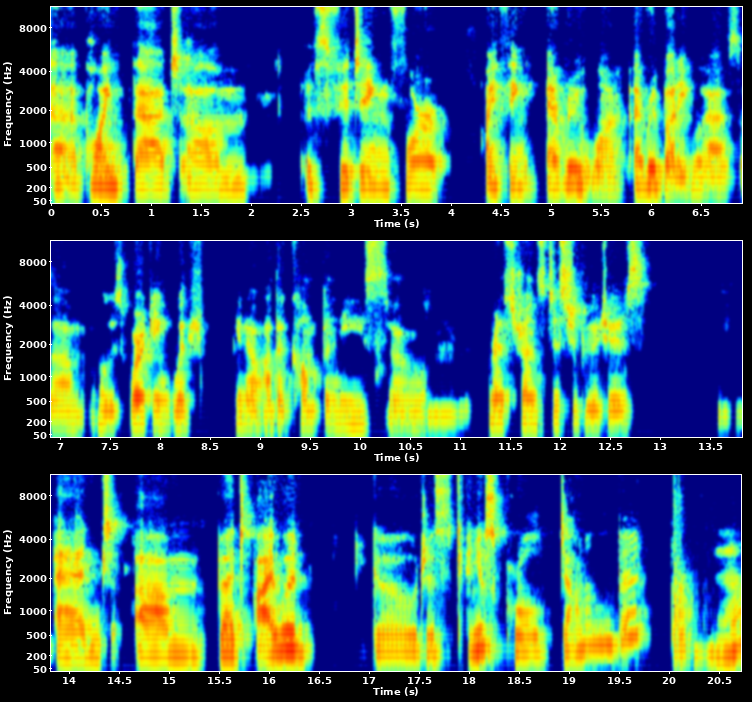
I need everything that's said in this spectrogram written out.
a point that um, is fitting for I think everyone everybody who has um, who's working with you know other companies. So restaurants, distributors, and um, but I would go just. Can you scroll down a little bit? Yeah.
